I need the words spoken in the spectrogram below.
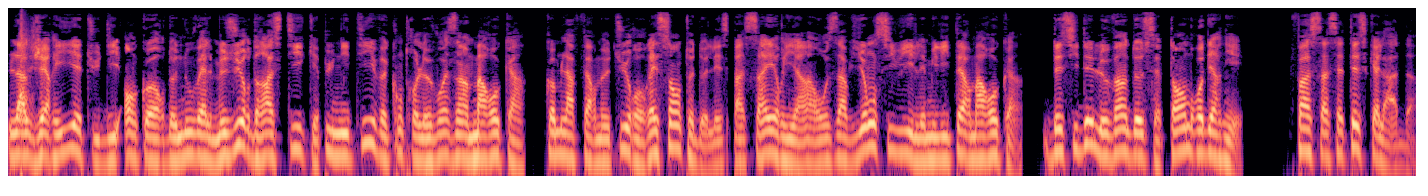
l'Algérie étudie encore de nouvelles mesures drastiques et punitives contre le voisin marocain, comme la fermeture récente de l'espace aérien aux avions civils et militaires marocains, décidée le 22 septembre dernier. Face à cette escalade,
